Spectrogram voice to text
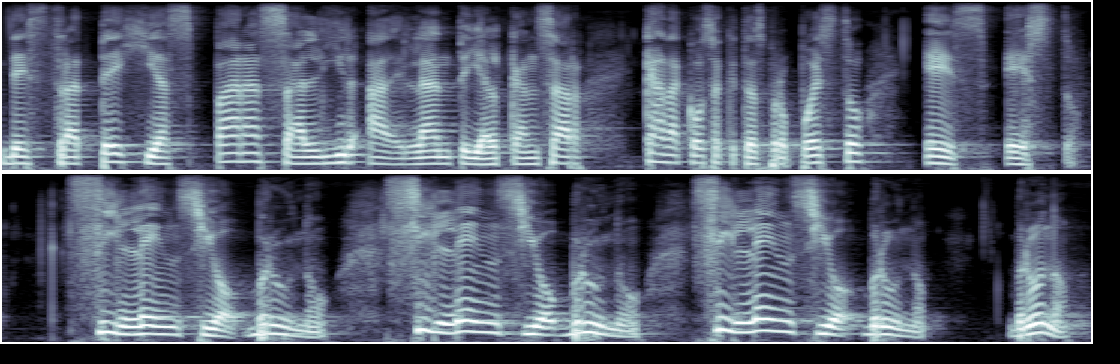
de estrategias para salir adelante y alcanzar cada cosa que te has propuesto, es esto. Silencio, Bruno. Silencio, Bruno. Silencio, Bruno. Bruno,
